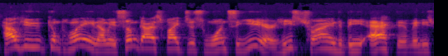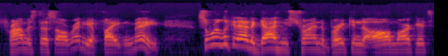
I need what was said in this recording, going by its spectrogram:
how can you complain? I mean, some guys fight just once a year. He's trying to be active, and he's promised us already a fight in May. So we're looking at a guy who's trying to break into all markets.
